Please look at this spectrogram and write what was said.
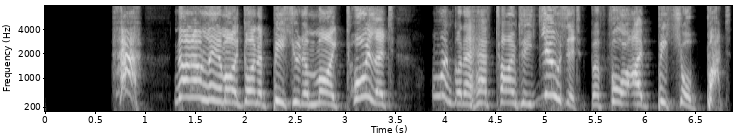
Ha! Not only am I gonna beat you to my toilet, I'm gonna have time to use it before I beat your butt.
